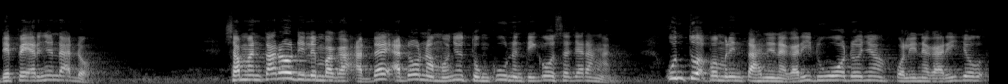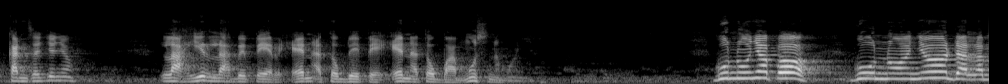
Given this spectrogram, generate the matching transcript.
DPR-nya tidak ada. Sementara di lembaga ada, ada namanya tungku nanti go sejarangan. Untuk pemerintahan nagari dua donya, wali nagari jo kan saja lahirlah BPRN atau BPN atau BAMUS namanya. Gunanya apa? Gunanya dalam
